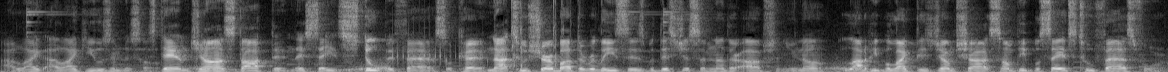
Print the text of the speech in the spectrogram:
I like I like using this. This damn John Stockton. They say it's stupid fast. Okay, not too sure about the releases, but this just another option. You know, a lot of people like this jump shot. Some people say it's too fast for them.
